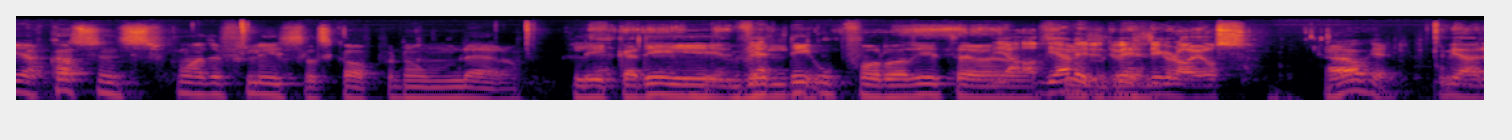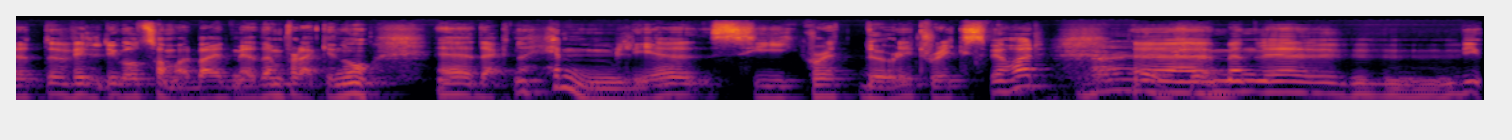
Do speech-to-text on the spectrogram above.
ja, hva syns flyselskapene om det, da? Liker de, Vil de oppfordre de til ja, de er veldig, veldig glad i oss. Ja, okay. Vi har et veldig godt samarbeid med dem, for det er ikke noe, eh, det er ikke noe hemmelige secret dirty tricks vi har. Nei, Eh, Men vi, vi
